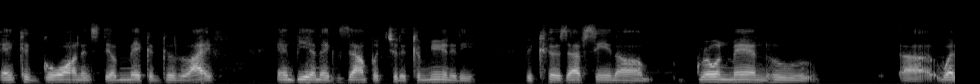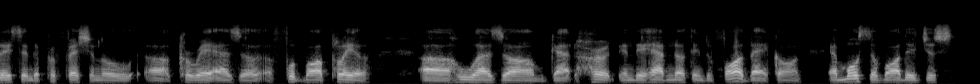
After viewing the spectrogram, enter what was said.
and could go on and still make a good life and be an example to the community because I've seen um, grown men who uh, whether it's in the professional uh, career as a, a football player uh, who has um, got hurt and they have nothing to fall back on and most of all they just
